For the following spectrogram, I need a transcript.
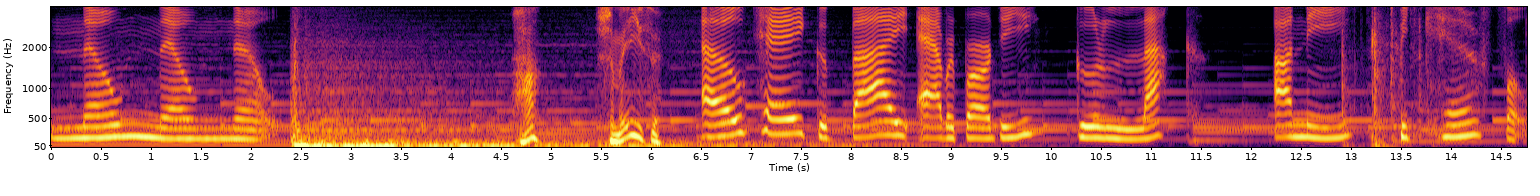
no, no, no。啊？什么意思？ Okay, goodbye, everybody. Good luck. 阿尼，be careful.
